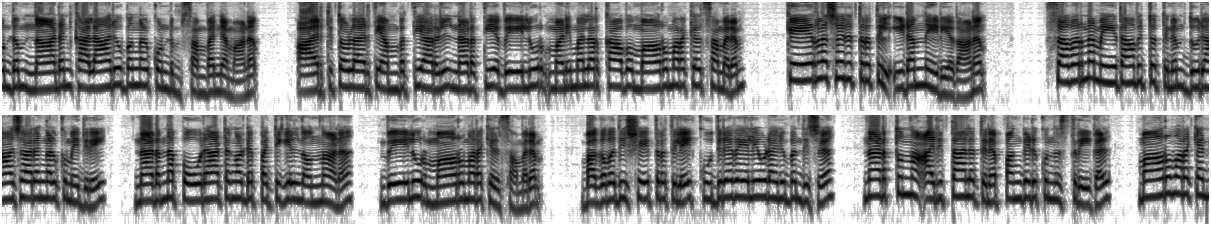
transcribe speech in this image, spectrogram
കൊണ്ടും നാടൻ കലാരൂപങ്ങൾ കൊണ്ടും സമ്പന്നമാണ്. ആയിരത്തി തൊള്ളായിരത്തി അമ്പത്തിയാറിൽ നടത്തിയ വേലൂർ മണിമലർക്കാവ് മാറുമറയ്ക്കൽ സമരം കേരള ചരിത്രത്തിൽ ഇടം നേടിയതാണ്. സവർണ മേധാവിത്വത്തിനും ദുരാചാരങ്ങൾക്കുമെതിരെ നടന്ന പോരാട്ടങ്ങളുടെ പട്ടികയിൽ ഒന്നാണ് വേലൂർ മാറുമറയ്ക്കൽ സമരം. ഭഗവതി ക്ഷേത്രത്തിലെ കുതിരവേലയോടനുബന്ധിച്ച് നടത്തുന്ന അരിത്താലത്തിന് പങ്കെടുക്കുന്ന സ്ത്രീകൾ മാറുമറയ്ക്കാൻ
